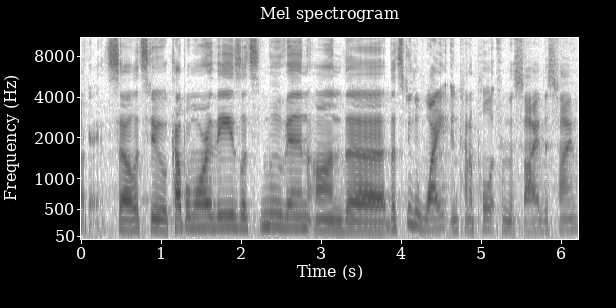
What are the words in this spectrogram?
Okay, so let's do a couple more of these. Let's move in on the, let's do the white and kind of pull it from the side this time.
